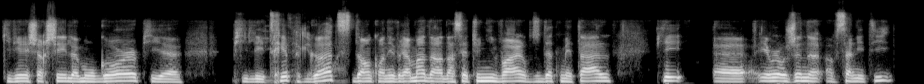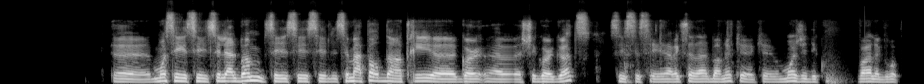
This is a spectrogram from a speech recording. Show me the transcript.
qui vient chercher le mot gore, puis, euh, puis les tripes Guts. Donc, on est vraiment dans, dans cet univers du death metal. Puis euh, Erosion of Sanity, euh, moi, c'est l'album, c'est ma porte d'entrée euh, euh, chez Gorguts. C'est avec cet album-là que, que, moi, j'ai découvert le groupe.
